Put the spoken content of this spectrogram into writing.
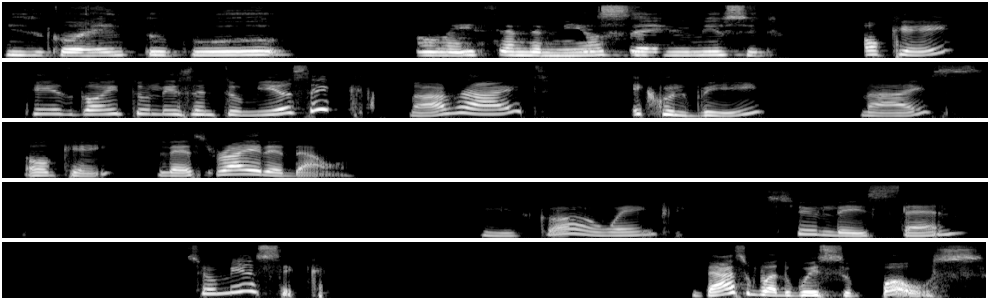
He's going to go Listen the music. sing music. Okay, he is going to listen to music. All right, it could be nice. Okay, let's write it down. He's going to listen to music. That's what we suppose.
